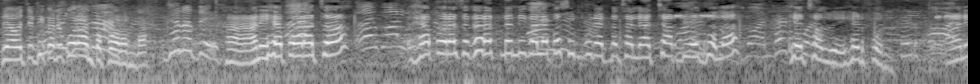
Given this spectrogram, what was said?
देवाच्या ठिकाणी कोण आणतं पोरांना? हा आणि ह्या पोराचं? ह्या पोराचं घरातनं निघाल्यापासून पुण्यातनं चालले आज चार दिवस झालं. हे चालू आहे हेडफोन. आणि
